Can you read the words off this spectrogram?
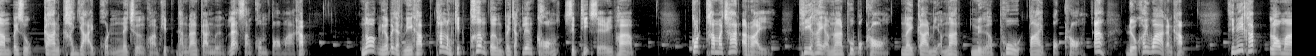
นำไปสู่การขยายผลในเชิงความคิดทางด้านการเมือง และสังคมต่อมาครับ นอกเหนือไปจากนี้ครับท่านลองคิดเพิ่มเติมไปจากเรื่องของสิทธิเสรีภาพกฎธรรมชาติอะไรที่ให้อำนาจผู้ปกครองในการมีอำนาจเหนือผู้ใต้ปกครองอ้าวเดี๋ยวค่อยว่ากันครับ ทีนี้ครับเรามา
